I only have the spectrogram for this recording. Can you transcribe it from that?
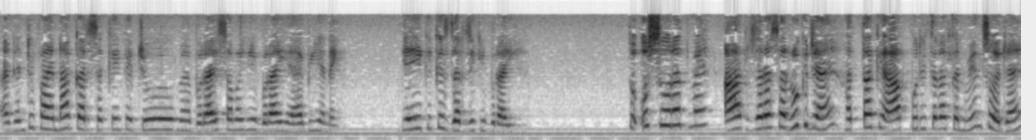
آئیڈینٹیفائی نہ کر سکیں کہ جو میں برائی سمجھ برائی ہے بھی یا نہیں۔ یہی کہ کس درجے کی برائی ہے۔ تو اس صورت میں آپ ذرا سا رک جائیں، حتیٰ کہ آپ پوری طرح کنوینس ہو جائیں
